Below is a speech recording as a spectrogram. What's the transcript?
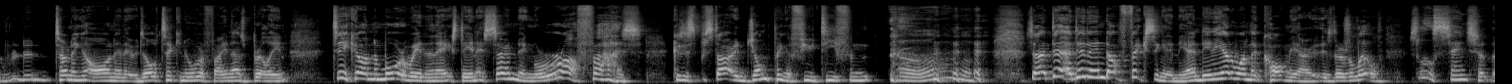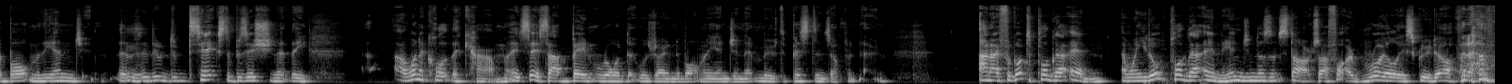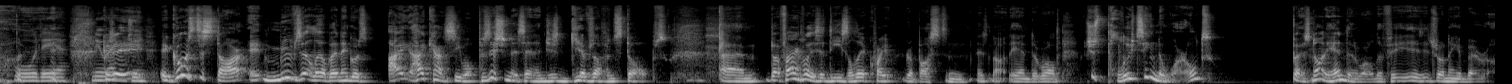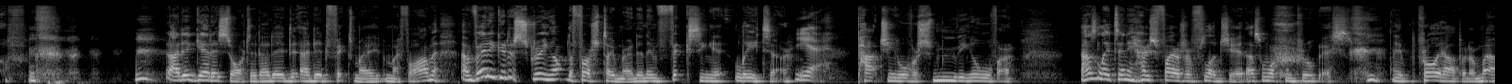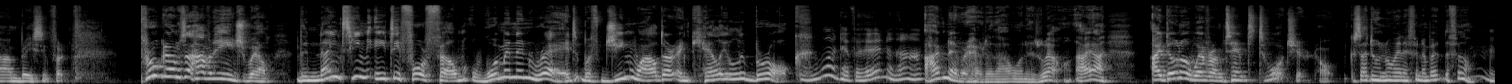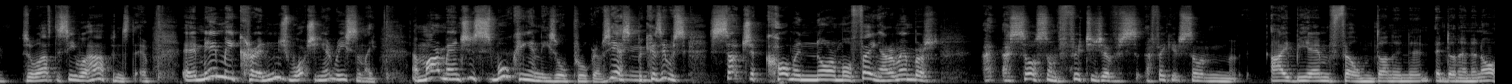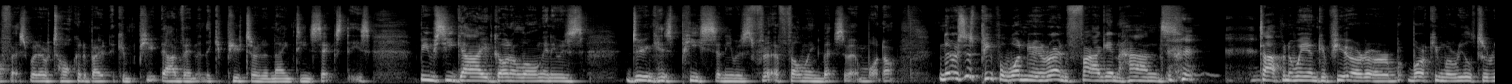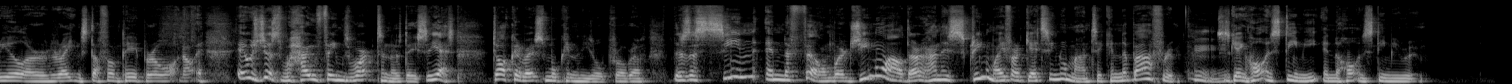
turning it on and it was all ticking over fine. That's brilliant. Take it on the motorway the next day and it's sounding rough as because it started jumping a few teeth and. Oh. so I did, I did end up fixing it in the end. And the other one that caught me out is there's a little, there's a little sensor at the bottom of the engine that hmm. detects the position at the I want to call it the cam. It's, it's that bent rod that goes round the bottom of the engine that moves the pistons up and down. And I forgot to plug that in. And when you don't plug that in, the engine doesn't start. So I thought I royally screwed it up at that point. Oh dear, new engine. It, it goes to start, it moves it a little bit, and then goes, I, I can't see what position it's in, and just gives up and stops. Um, but thankfully, it's a diesel. They're quite robust, and it's not the end of the world. It's just polluting the world, but it's not the end of the world if it, it's running a bit rough. I did get it sorted. I did. I did fix my my fault. I'm, I'm very good at screwing up the first time round and then fixing it later, Yeah. Patching over, smoothing over. It hasn't led to any house fires or floods yet. That's a work in progress. it will probably happen. I'm, I'm bracing for it. Programs that haven't aged well. The 1984 film Woman in Red with Gene Wilder and Kelly LeBrock. Oh, I never heard of that. I've never heard of that one as well. I I, I don't know whether I'm tempted to watch it or not because I don't know anything about the film. Hmm. So we'll have to see what happens there. It made me cringe watching it recently. And Mark mentioned smoking in these old programs. Yes, hmm. because it was such a common, normal thing. I remember I, I saw some footage of I think it's some. IBM film done in, in done in an office where they were talking about the compute the advent of the computer in the 1960s. BBC guy had gone along and he was doing his piece and he was f- filming bits of it and whatnot. And there was just people wandering around, fag in hand, tapping away on computer or working with reel to reel or writing stuff on paper or whatnot. It was just how things worked in those days. So yes, talking about smoking in these old programs. There's a scene in the film where Gene Wilder and his screen wife are getting romantic in the bathroom. Hmm. She's getting hot and steamy in the hot and steamy room.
